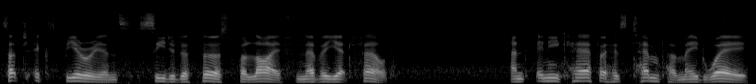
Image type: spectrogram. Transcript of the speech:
Such experience seeded a thirst for life never yet felt, and any care for his temper made way,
